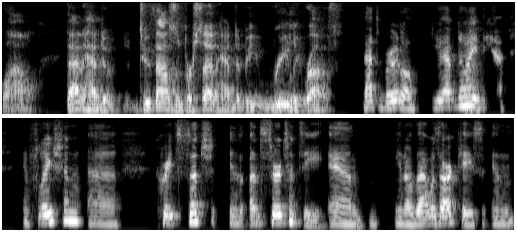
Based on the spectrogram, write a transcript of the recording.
Wow. That had to, 2000% had to be really rough. That's brutal. You have no Yeah. idea. Inflation uh, creates such uncertainty, and you know that was our case. And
